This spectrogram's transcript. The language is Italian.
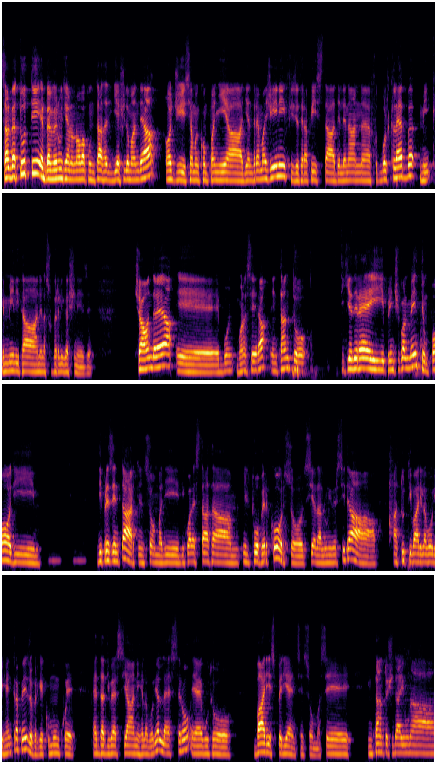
Salve a tutti e benvenuti a una nuova puntata di 10 domande A. Oggi siamo in compagnia di Andrea Magini, fisioterapista dell'Enan Football Club mi- che milita nella Superliga cinese. Ciao Andrea e buon- buonasera. Intanto ti chiederei principalmente un po' di, di presentarti, insomma, di, di, qual è stato il tuo percorso sia dall'università a, a tutti i vari lavori che hai intrapreso, perché comunque è da diversi anni che lavori all'estero e hai avuto varie esperienze, insomma, se intanto ci dai una,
